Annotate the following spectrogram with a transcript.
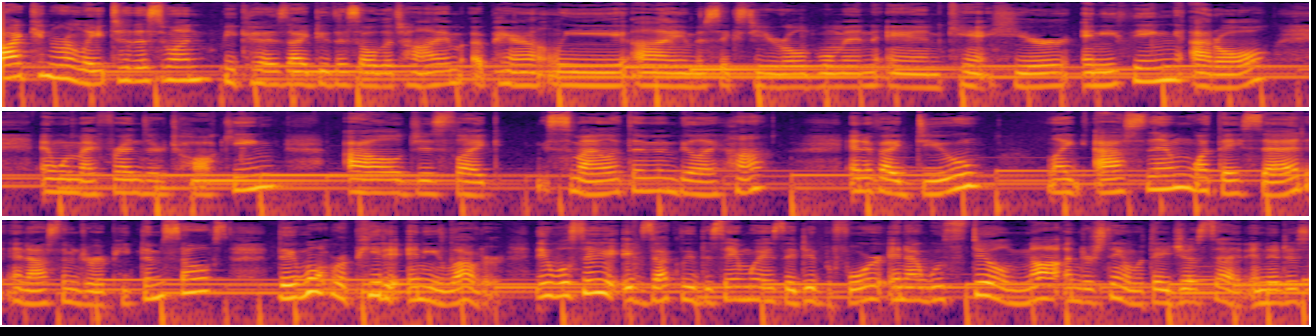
I can relate to this one because I do this all the time. Apparently, I'm a 60 year old woman and can't hear anything at all. And when my friends are talking, I'll just like smile at them and be like, huh? And if I do, like ask them what they said and ask them to repeat themselves, they won't repeat it any louder. They will say it exactly the same way as they did before, and I will still not understand what they just said, and it is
